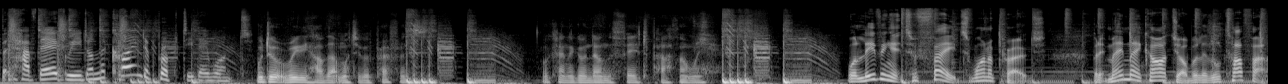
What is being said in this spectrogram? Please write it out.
But have they agreed on the kind of property they want? We don't really have that much of a preference. We're kind of going down the fate path, aren't we? Well, leaving it to fate's one approach, but it may make our job a little tougher.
